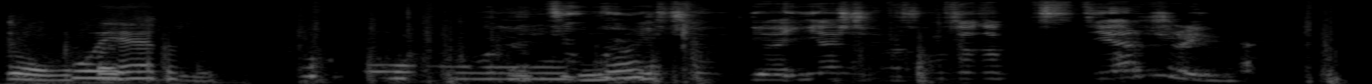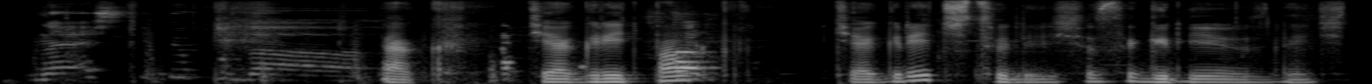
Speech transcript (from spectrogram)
Тупая? Так, тебя греть палк? Тебя греть, что ли? Сейчас огрею, значит.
